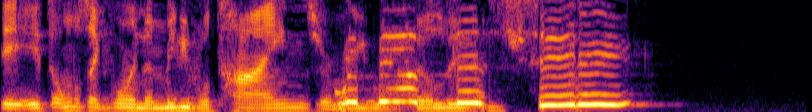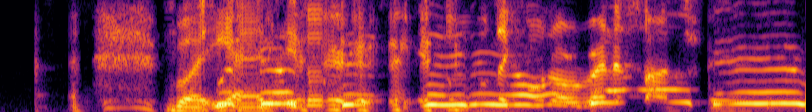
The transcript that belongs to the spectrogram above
they, it's almost like going to medieval times or medieval village. city. But yeah, it's, it's, it's, almost like going to a Renaissance fair.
